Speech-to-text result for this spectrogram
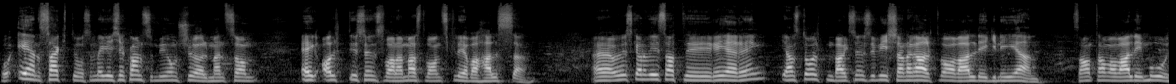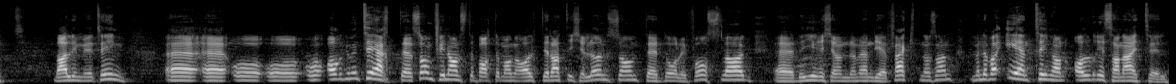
Og én sektor som jeg ikke kan så mye om sjøl, men som jeg alltid syntes var den mest vanskelige, var helse. Eh, og husker når vi satt i regjering, Jens Stoltenberg syntes vi generelt var veldig gnien. Sant? Han var veldig imot veldig mye ting. Eh, eh, og, og, og, argumenterte som Finansdepartementet alltid. Dette er ikke lønnsomt, det er et dårlig forslag, eh, det gir ikke den nødvendige effekten. og sånn. Men det var én ting han aldri sa nei til,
